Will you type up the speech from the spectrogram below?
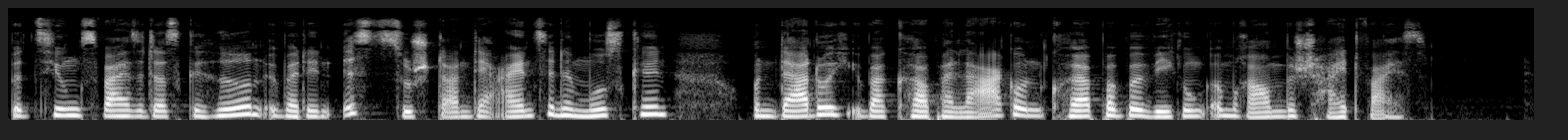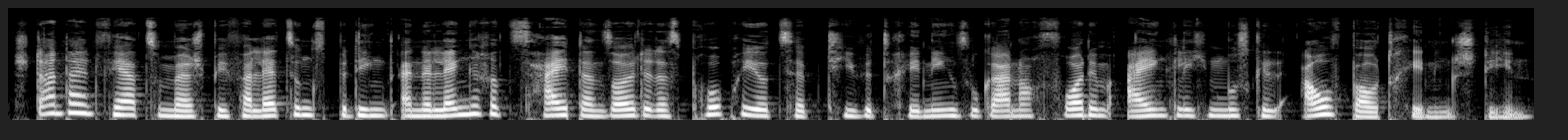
bzw. das Gehirn über den Ist-Zustand der einzelnen Muskeln und dadurch über Körperlage und Körperbewegung im Raum Bescheid weiß. Stand ein Pferd zum Beispiel verletzungsbedingt eine längere Zeit, dann sollte das propriozeptive Training sogar noch vor dem eigentlichen Muskelaufbautraining stehen.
